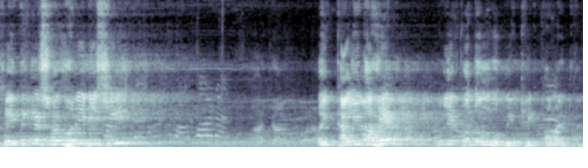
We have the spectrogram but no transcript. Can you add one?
সেই থেকে সবরী ঋষি ওই কালীদহের কুলে কদম্ব বিক্ষিপ্ত থাকে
